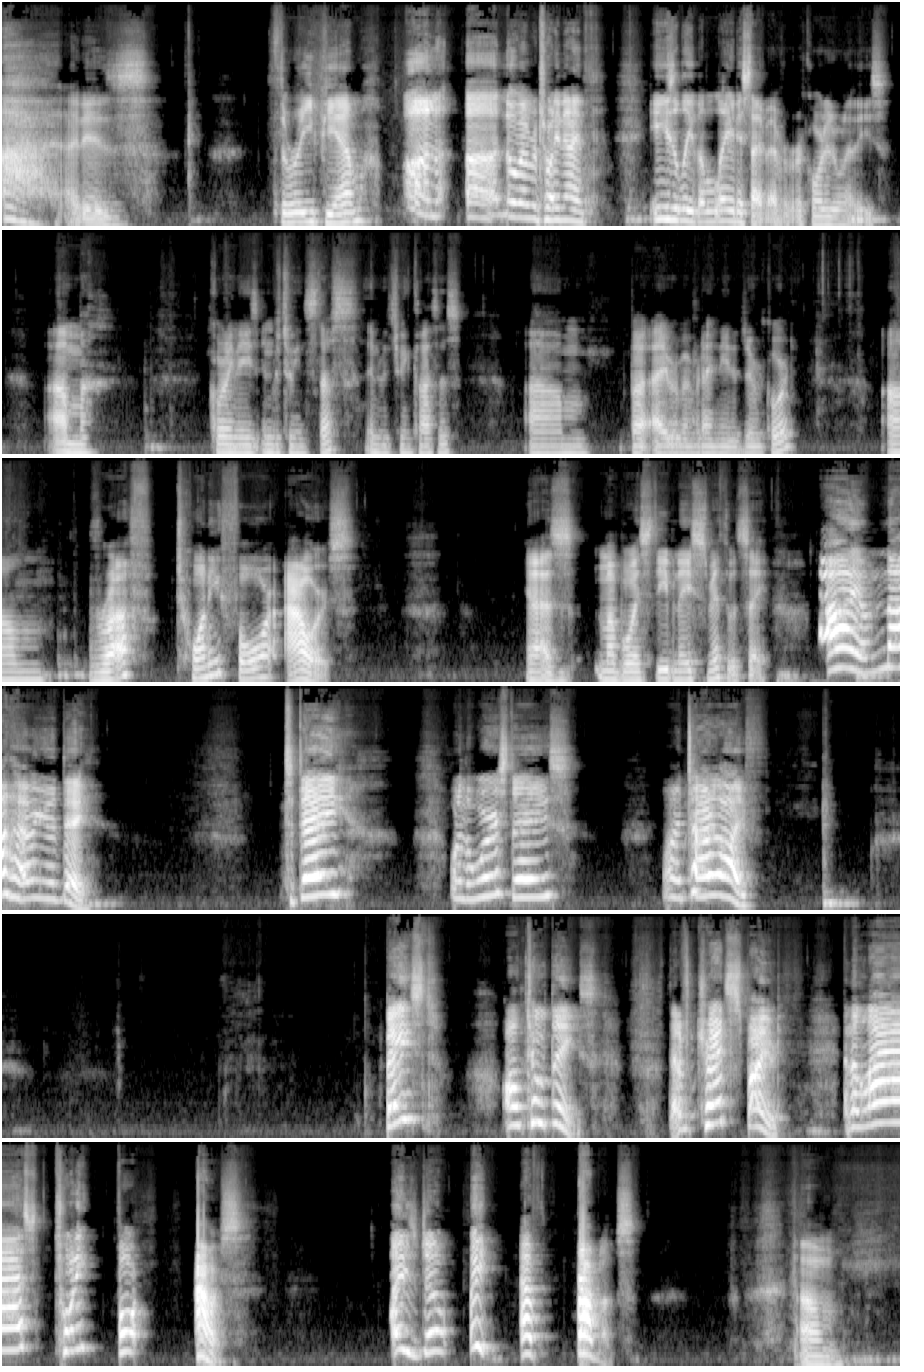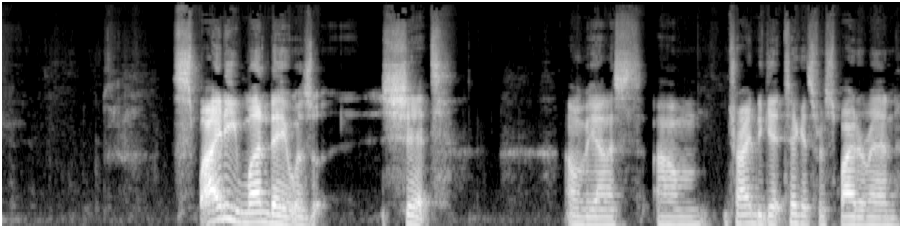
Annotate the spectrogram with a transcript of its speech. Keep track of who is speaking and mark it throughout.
Speaker 1: Ah, it is 3 p.m. on uh, November 29th. Easily the latest I've ever recorded one of these. Um, recording these in between stuffs, in between classes. Um, but I remembered I needed to record. Um, rough 24 hours. And as my boy Stephen A. Smith would say, I am not having a day. Today, one of the worst days of my entire life. Based on two things that have transpired in the last 24 hours. Ladies and gentlemen, we have problems. Um, Spidey Monday was shit. I'm gonna be honest. Um, tried to get tickets for Spider Man.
